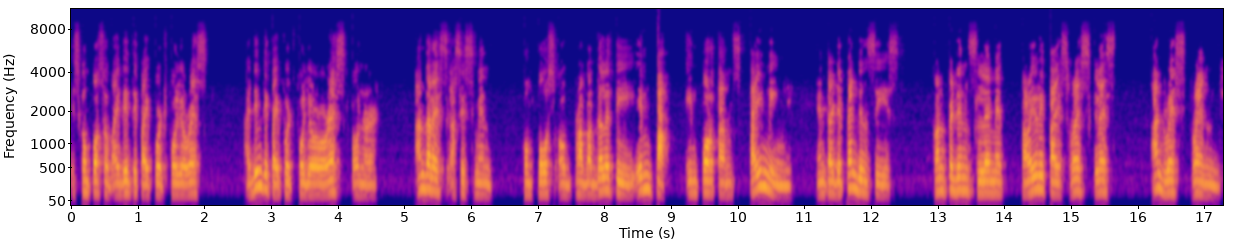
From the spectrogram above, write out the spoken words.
is composed of identify portfolio risk, identify portfolio risk owner, and the risk assessment composed of probability, impact, importance, timing, interdependencies, confidence limit, prioritize risk list, and risk trend.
